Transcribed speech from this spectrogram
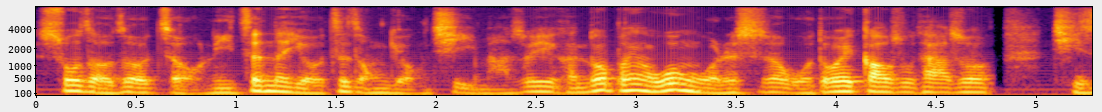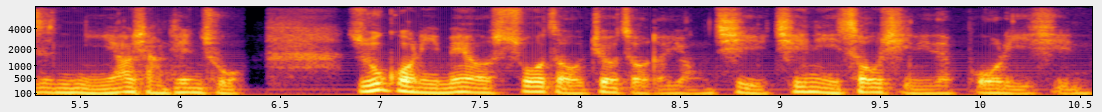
说走就走，你真的有这种勇气吗？所以很多朋友问我的时候，我都会告诉他说，其实你要想清楚，如果你没有说走就走的勇气，请你收起你的玻璃心。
